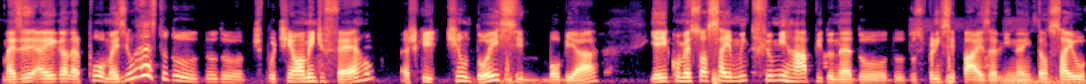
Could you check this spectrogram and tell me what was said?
Mas aí, galera, pô, mas e o resto do, do, do- Tipo, tinha Homem de Ferro. Acho que tinham dois se bobear. E aí começou a sair muito filme rápido, né? Do, do- dos principais ali, né? Então saiu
